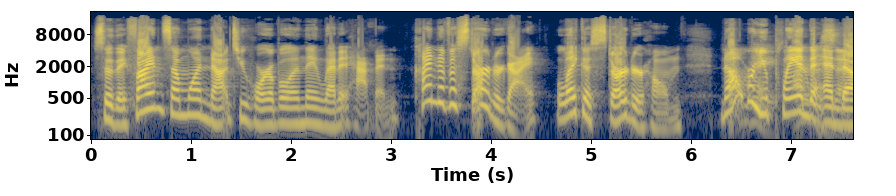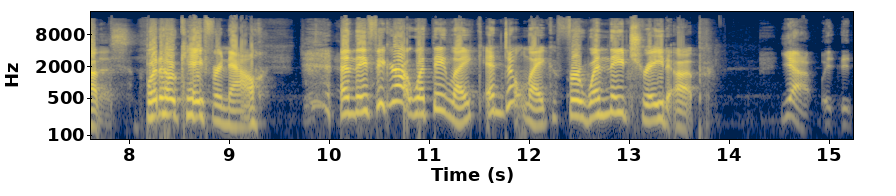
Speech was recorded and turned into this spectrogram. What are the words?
So they find someone not too horrible and they let it happen. Kind of a starter guy, like a starter home. Not where you plan I to end up, this. but okay for now. And they figure out what they like and don't like for when they trade up. Yeah, it, it,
